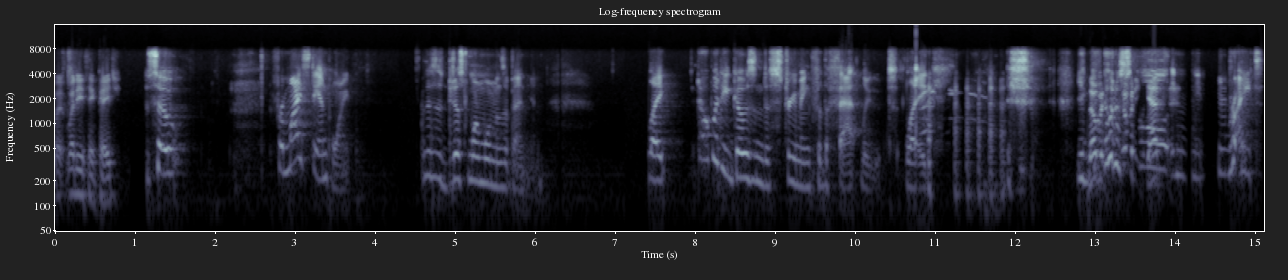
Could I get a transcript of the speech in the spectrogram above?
What What do you think, Paige? So, from my standpoint, this is just one woman's opinion like nobody goes into streaming for the fat loot. Like you nobody, go to school and you, right.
